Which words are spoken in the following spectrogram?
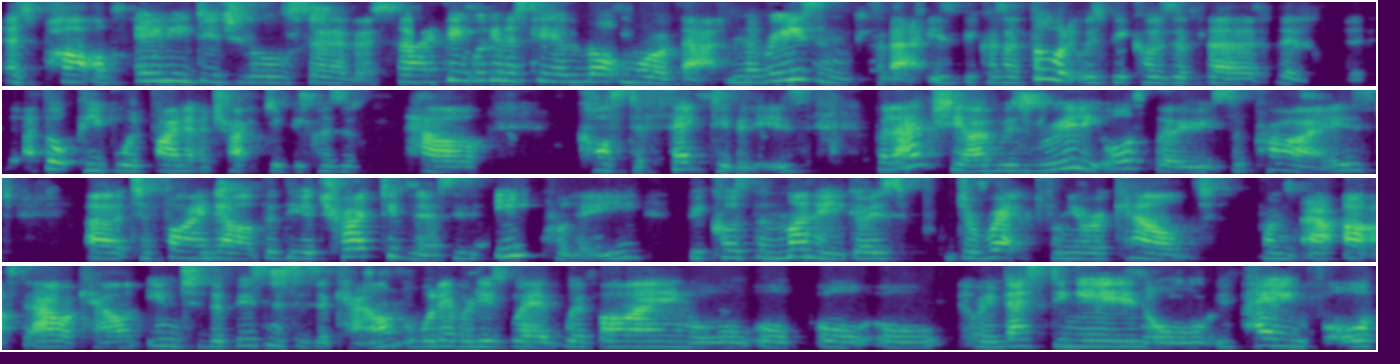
as part of any digital service. So I think we're going to see a lot more of that. And the reason for that is because I thought it was because of the, the I thought people would find it attractive because of how cost effective it is. But actually, I was really also surprised uh, to find out that the attractiveness is equally because the money goes direct from your account from us, our account, into the business's account, or whatever it is we're, we're buying or, or, or, or investing in or paying for,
